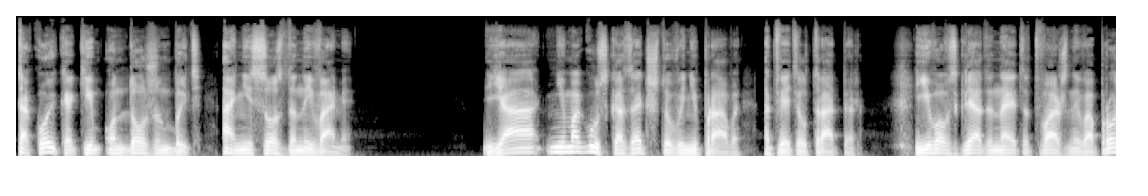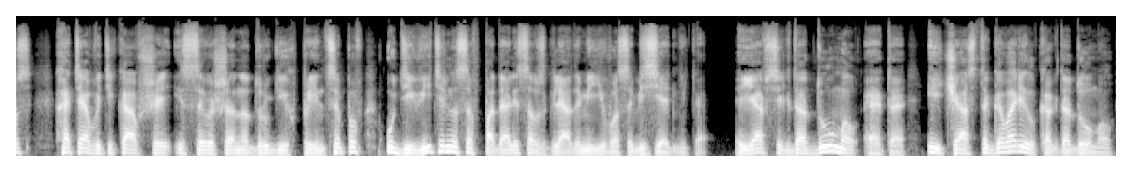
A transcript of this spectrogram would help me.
такой, каким он должен быть, а не созданный вами. «Я не могу сказать, что вы не правы», — ответил траппер. Его взгляды на этот важный вопрос, хотя вытекавшие из совершенно других принципов, удивительно совпадали со взглядами его собеседника. «Я всегда думал это и часто говорил, когда думал,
